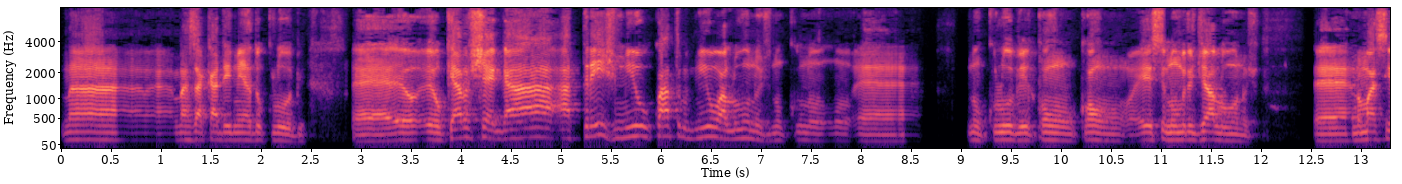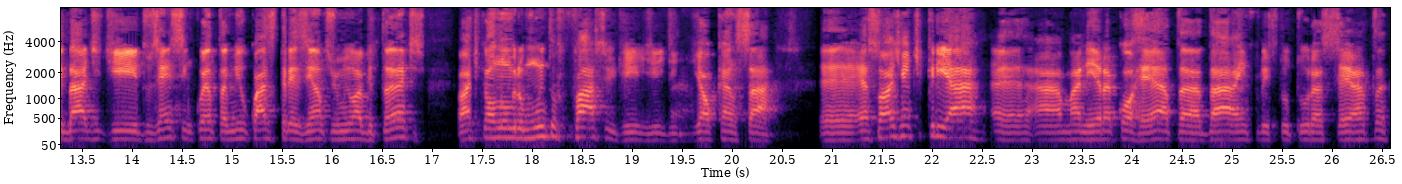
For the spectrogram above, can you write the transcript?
na, nas academias do clube. É, eu, eu, quero chegar a 3 mil, 4 mil alunos no, no, é, no clube com, com esse número de alunos. É, numa cidade de 250 mil, quase 300 mil habitantes, eu acho que é um número muito fácil de, de, de alcançar. É, é só a gente criar é, a maneira correta, dar a infraestrutura certa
